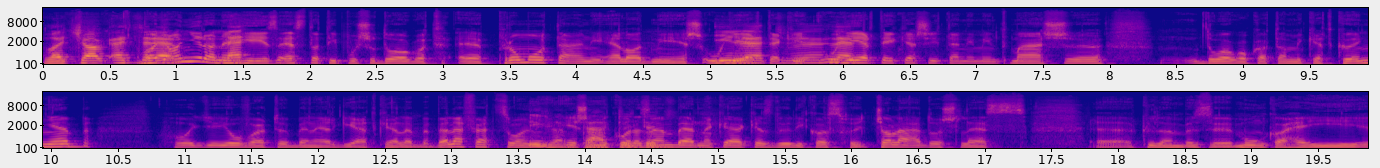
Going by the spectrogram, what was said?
vagy csak egyszerűen... Vagy annyira ne... nehéz ezt a típusú dolgot eh, promotálni, eladni, és úgy, Illetve, értéke, úgy értékesíteni, mint más eh, dolgokat, amiket könnyebb, hogy jóval több energiát kell ebbe belefetszolni, van, és amikor az embernek elkezdődik az, hogy családos lesz, különböző munkahelyi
